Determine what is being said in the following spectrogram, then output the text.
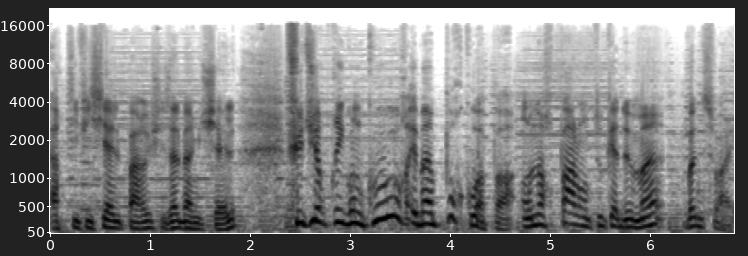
artificielles paru chez Albin Michel. Futur prix Goncourt, eh ben pourquoi pas? On en reparle en tout cas demain. Bonne soirée.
